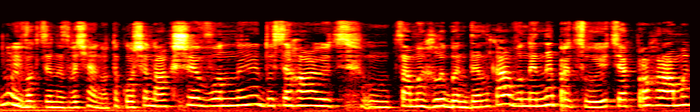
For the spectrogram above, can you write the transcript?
Ну і вакцини, звичайно, також інакше. Вони досягають саме глибин ДНК, вони не працюють як програми,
